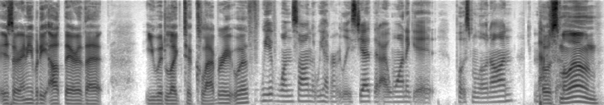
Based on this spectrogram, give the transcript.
Is there anybody out there that you would like to collaborate with? We have one song that we haven't released yet that I want to get Post Malone on. Post Mashup. Malone.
